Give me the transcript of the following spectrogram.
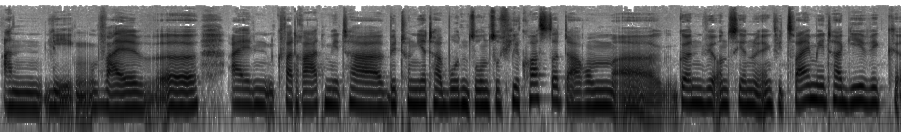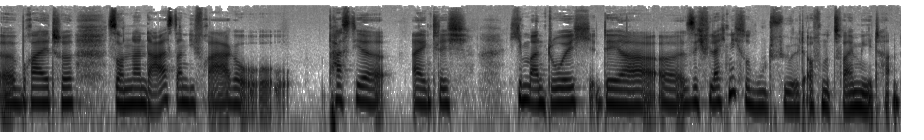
anlegen, weil äh, ein Quadratmeter betonierter Boden so und so viel kostet, darum äh, gönnen wir uns hier nur irgendwie zwei Meter Gehwegbreite, sondern da ist dann die Frage, passt hier eigentlich jemand durch, der äh, sich vielleicht nicht so gut fühlt auf nur zwei Metern.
